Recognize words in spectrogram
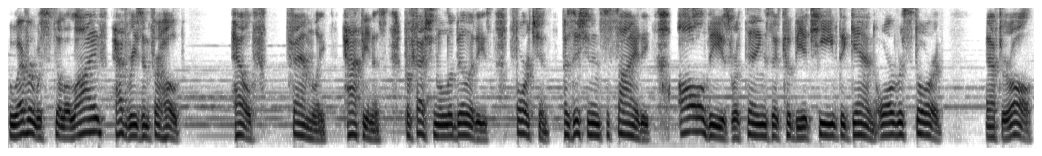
Whoever was still alive had reason for hope. Health, family, happiness, professional abilities, fortune, position in society. All these were things that could be achieved again or restored. After all,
